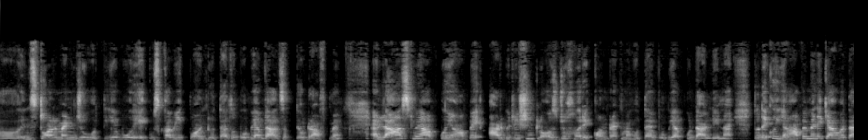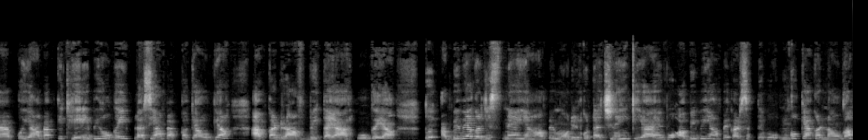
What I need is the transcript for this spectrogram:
इंस्टॉलमेंट जो होती है, वो एक, उसका भी एक पॉइंट होता है तो वो भी आप डाल सकते हो ड्राफ्ट में। एंड लास्ट में आपको यहाँ पे आर्बिट्रेशन क्लॉज जो हर एक कॉन्ट्रैक्ट में होता है, वो भी आपको डाल लेना है। तो देखो, यहाँ पे मैंने क्या बताया आपको, यहाँ पे आपकी थेरी भी हो गई प्लस यहाँ पे आपका क्या हो गया, आपका ड्राफ्ट भी तैयार हो गया। तो अभी भी अगर जिसने यहाँ पे मॉड्यूल को टच नहीं किया है, वो अभी भी यहाँ पे कर सकते हो। उनको क्या करना होगा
